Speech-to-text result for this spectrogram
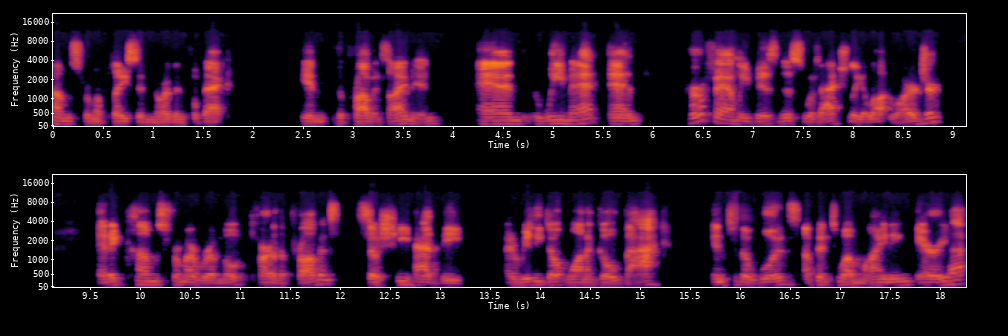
comes from a place in northern Quebec in the province I'm in. And we met, and her family business was actually a lot larger and it comes from a remote part of the province. So she had the, I really don't want to go back into the woods up into a mining area.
